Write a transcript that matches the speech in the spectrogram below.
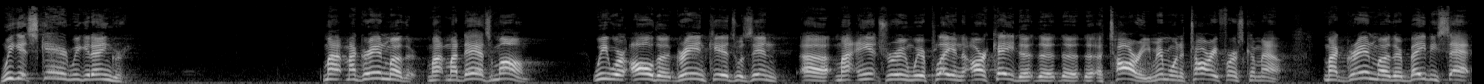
we get scared we get angry. My, my grandmother my, my dad's mom we were all the grandkids was in uh, my aunt's room. We were playing the arcade the, the, the, the atari. Remember when atari first come out? My grandmother babysat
